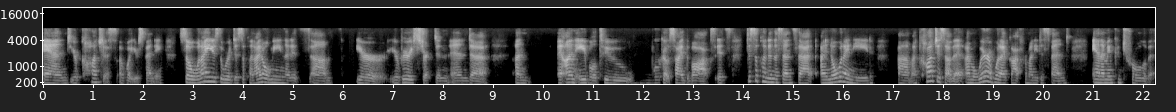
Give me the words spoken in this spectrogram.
and you're conscious of what you're spending. So when I use the word discipline, I don't mean that it's um, you're you're very strict and and uh, un, unable to work outside the box. It's disciplined in the sense that I know what I need. Um, I'm conscious of it. I'm aware of what I've got for money to spend, and I'm in control of it.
